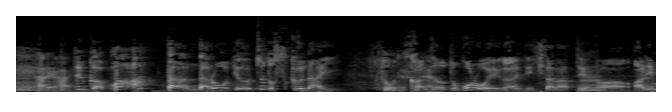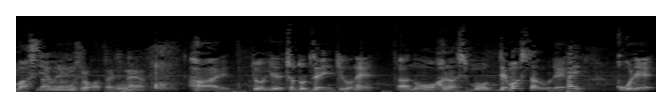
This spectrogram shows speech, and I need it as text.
うん。はいはいっていうか、まああったんだろうけど、ちょっと少ないそうですね感じ。のところを描いてきたなっていうのはありましたね。非常に面白かったですね。はい。というわけで、ちょっと前期のね、あの、話も出ましたので、はいここで、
